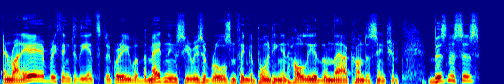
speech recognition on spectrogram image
and run everything to the nth degree with the maddening series of rules and finger pointing and holier than thou condescension. Businesses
